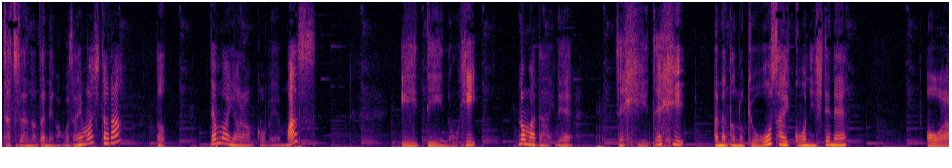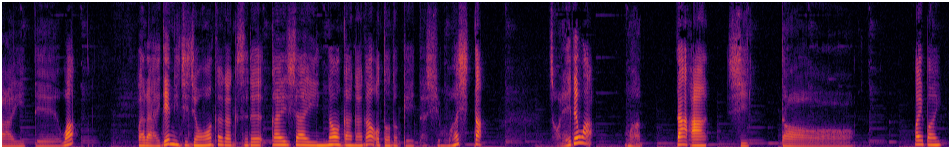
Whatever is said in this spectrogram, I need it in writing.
雑談の種がございましたらとっても喜べます。ET の日の話題で、ぜひぜひあなたの今日を最高にしてね。お相手は、笑いで日常を科学する会社員のガガがお届けいたしました。それでは、また明日。バイバイ。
